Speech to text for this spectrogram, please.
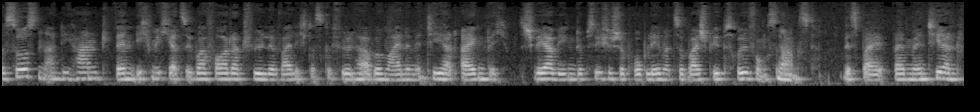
Ressourcen an die Hand, wenn ich mich jetzt überfordert fühle, weil ich das Gefühl habe, meine Mentee hat eigentlich schwerwiegende psychische Probleme, zum Beispiel Prüfungsangst. Ja. Ist bei, beim Mentieren,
